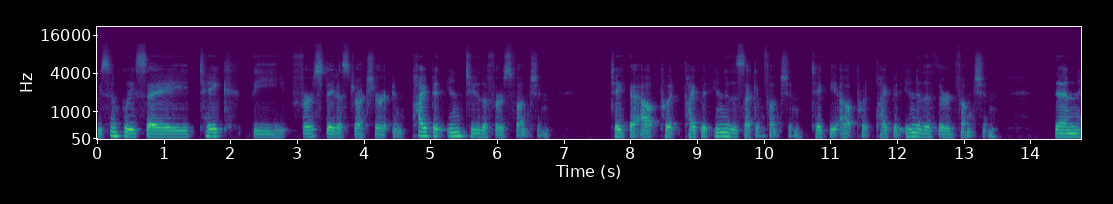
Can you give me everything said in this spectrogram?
We simply say, take the first data structure and pipe it into the first function. Take the output, pipe it into the second function. Take the output, pipe it into the third function. Then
